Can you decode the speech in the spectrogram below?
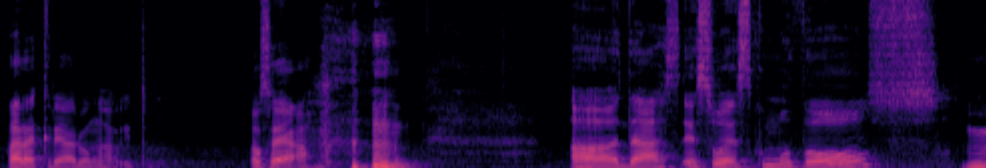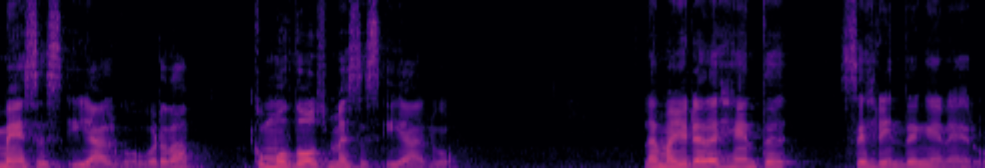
para crear un hábito. O sea, Ah, das, eso es como dos meses y algo, ¿verdad? Como dos meses y algo. La mayoría de gente se rinde en enero.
